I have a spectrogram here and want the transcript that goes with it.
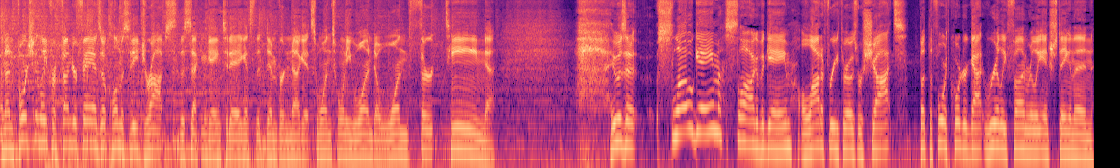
And unfortunately for Thunder fans, Oklahoma City drops the second game today against the Denver Nuggets, 121 to 113. It was a slow game, slog of a game. A lot of free throws were shot, but the fourth quarter got really fun, really interesting, and then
